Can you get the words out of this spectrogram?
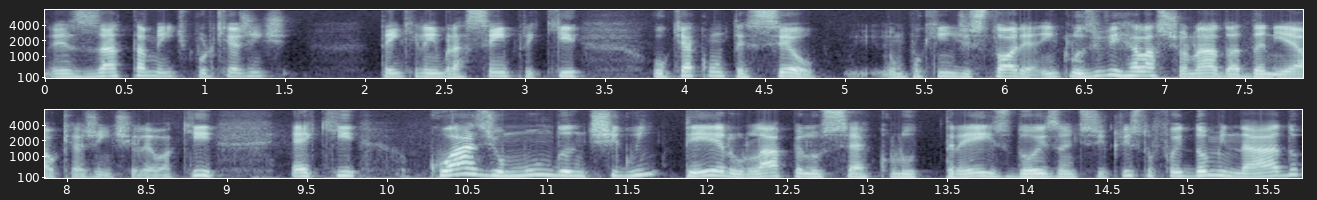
Exatamente, porque a gente tem que lembrar sempre que o que aconteceu, um pouquinho de história, inclusive relacionado a Daniel que a gente leu aqui, é que quase o mundo antigo inteiro, lá pelo século 3, 2 a.C., foi dominado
